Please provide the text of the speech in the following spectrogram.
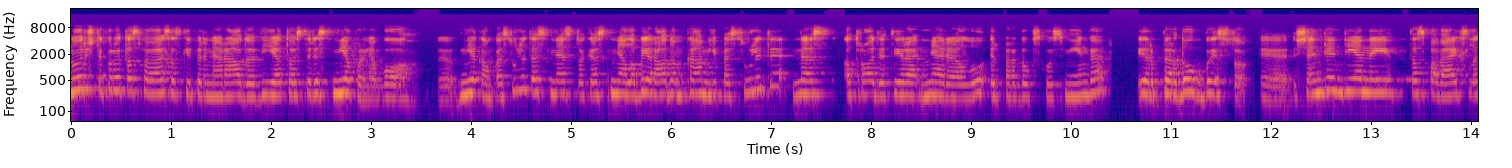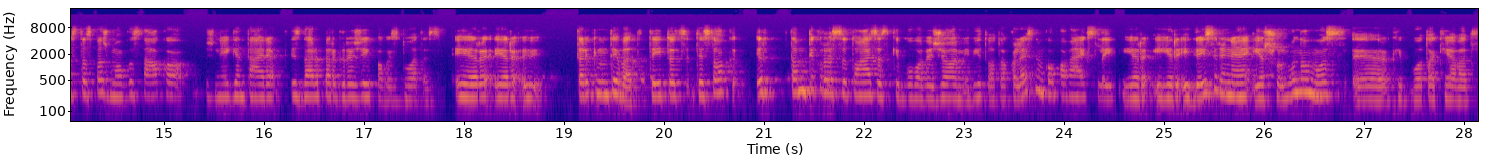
Nu ir iš tikrųjų tas paveikslas kaip ir nerado vietos ir jis niekur nebuvo e, niekam pasiūlytas, nes tokios nelabai radom, kam jį pasiūlyti, nes atrodė tai yra nerealu ir per daug skausminga. Ir per daug baisu. E, šiandien dienai tas paveikslas, tas pats žmogus sako, žinai, gintarė, jis dar per gražiai pavaizduotas. Ir, ir tarkim tai vat tai tas tiesiog ir tam tikros situacijos kai buvo vežiojami vytauto kolesniko paveikslai ir ir į gaisrinę ir šaulių namus ir kaip buvo tokie vat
